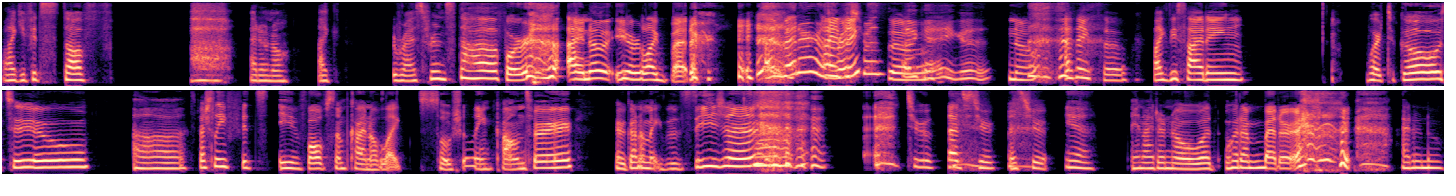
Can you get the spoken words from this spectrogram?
Like if it's stuff, I don't know, like restaurant stuff, or I know you're like better. I'm better at I think restaurants. so. Okay, good. No, I think so. Like deciding where to go to, uh, especially if it involves some kind of like social encounter. You're gonna make the decision. true. That's true. That's true. Yeah. And I don't know what what I'm better at. I don't know.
